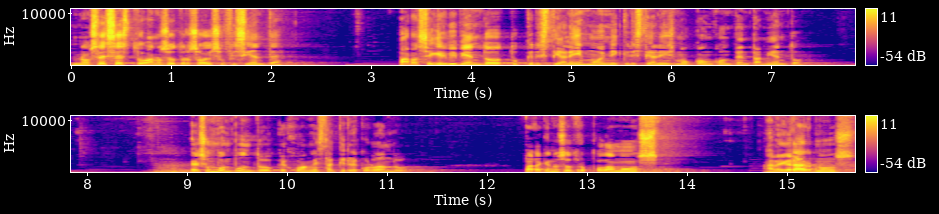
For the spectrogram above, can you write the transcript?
¿Nos es esto a nosotros hoy suficiente para seguir viviendo tu cristianismo y mi cristianismo con contentamiento? Es un buen punto que Juan está aquí recordando para que nosotros podamos alegrarnos,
